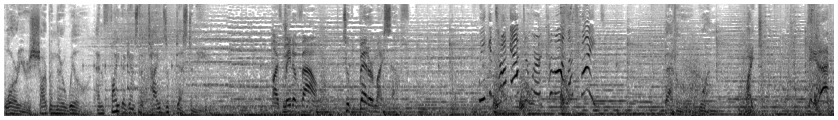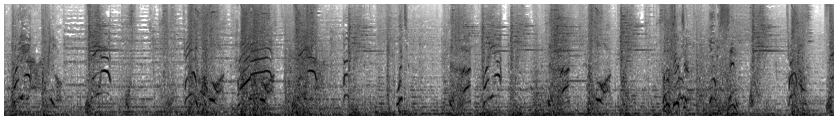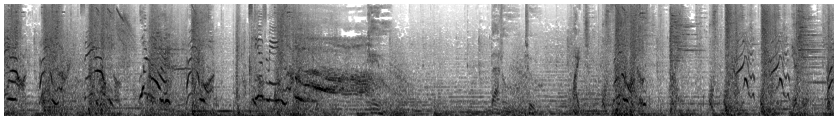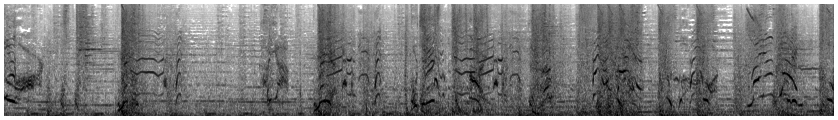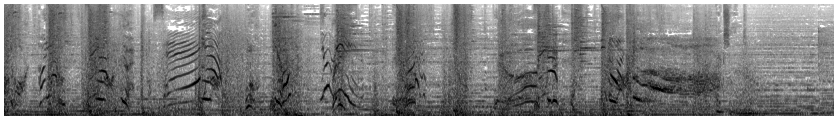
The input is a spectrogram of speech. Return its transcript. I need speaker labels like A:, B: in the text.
A: Warriors sharpen their will and fight against the tides of destiny.
B: I've made a vow to better myself.
C: We can talk afterward. Come on, let's fight.
A: Battle one. Fight.
B: What? Future! Sin!
C: One more! Excuse me!
A: KO. Battle two. Fight.
B: Hiya!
